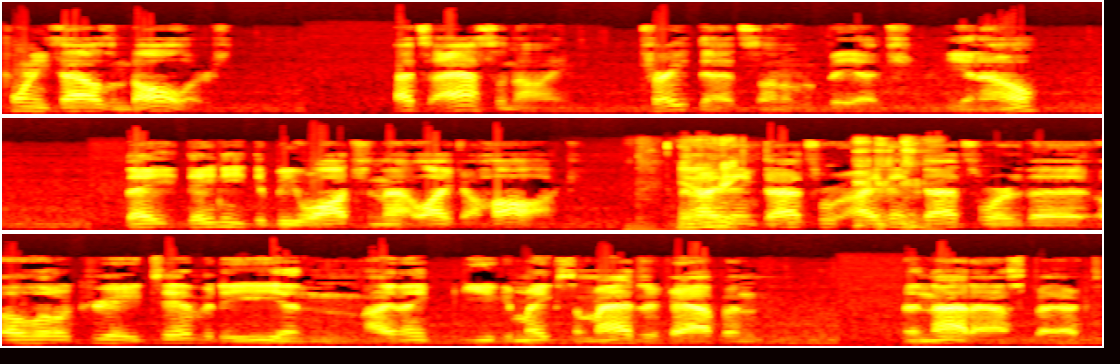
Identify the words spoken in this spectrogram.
twenty thousand dollars. That's asinine. Trade that son of a bitch. You know, they they need to be watching that like a hawk. And Yeah, I I think- think that's where I think that's where the a little creativity and I think you can make some magic happen in that aspect.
